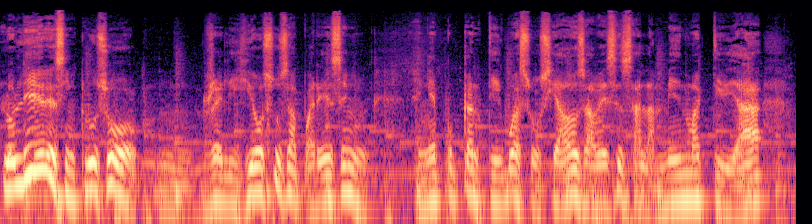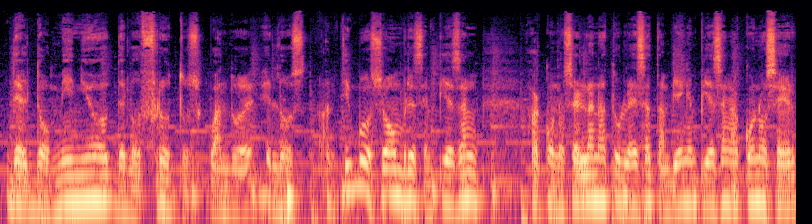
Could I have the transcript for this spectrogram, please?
Los líderes incluso mm, religiosos aparecen en época antigua asociados a veces a la misma actividad del dominio de los frutos. Cuando eh, los antiguos hombres empiezan a conocer la naturaleza, también empiezan a conocer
